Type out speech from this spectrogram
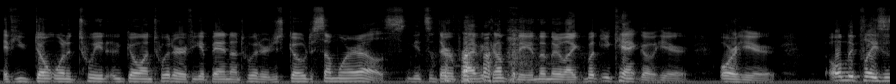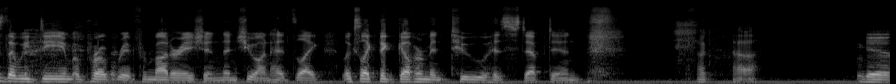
If you don't want to tweet, go on Twitter. If you get banned on Twitter, just go to somewhere else. It's they're a private company, and then they're like, "But you can't go here or here." Only places that we deem appropriate for moderation. Then Shoe on Head's like, looks like the government too has stepped in. Uh, Yeah,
